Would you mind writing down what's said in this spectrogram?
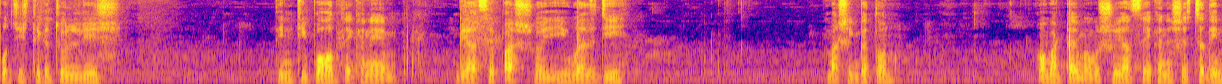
পঁচিশ থেকে চল্লিশ। তিনটি পদ এখানে দেওয়া আছে, পাঁচশো ইউএসডি মাসিক বেতন। ওভারটাইম অবশ্যই আছে এখানে স্বেচ্ছাধীন।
